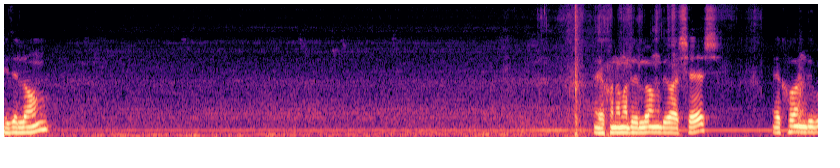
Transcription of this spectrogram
এই যে লং এখন আমাদের লং দেওয়া শেষ। এখন দিব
